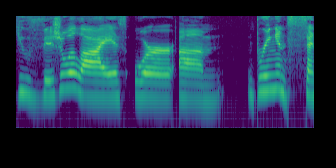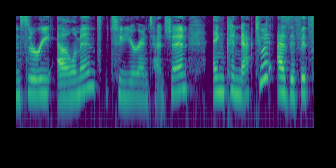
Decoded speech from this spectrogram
you visualize or um, bring in sensory elements to your intention and connect to it as if it's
